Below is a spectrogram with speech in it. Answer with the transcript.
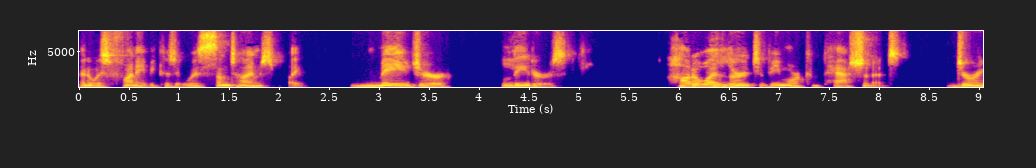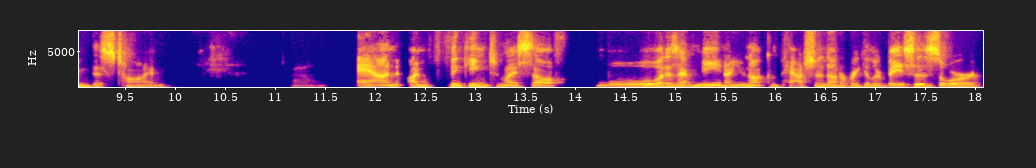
and it was funny because it was sometimes like major leaders, how do I learn to be more compassionate during this time? Wow. And I'm thinking to myself, well, what does that mean? Are you not compassionate on a regular basis? Or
